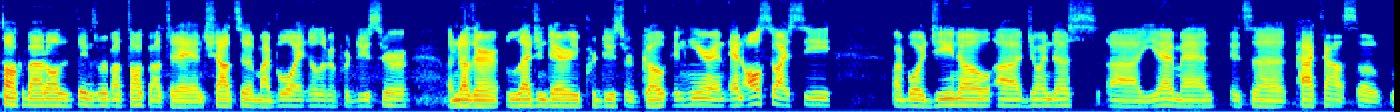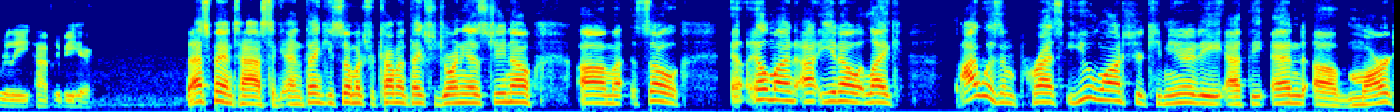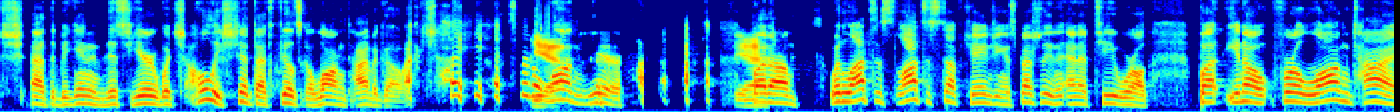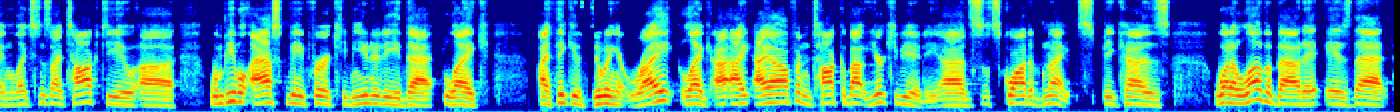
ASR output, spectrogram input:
talk about all the things we're about to talk about today. And shout to my boy Illa, the producer, another legendary producer goat in here. And and also I see my boy Gino uh, joined us. Uh, yeah, man, it's a packed house. So really happy to be here. That's fantastic, and thank you so much for coming. Thanks for joining us, Gino. Um, so, Illmind, uh, you know, like I was impressed. You launched your community at the end of March, at the beginning of this year. Which, holy shit, that feels like a long time ago. Actually, it's been a yeah. long year. yeah. But um, with lots of lots of stuff changing, especially in the NFT world. But you know, for a long time, like since I talked to you, uh, when people ask me for a community that like I think is doing it right, like I, I often talk about your community, uh, Squad of Knights, because what I love about it is that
